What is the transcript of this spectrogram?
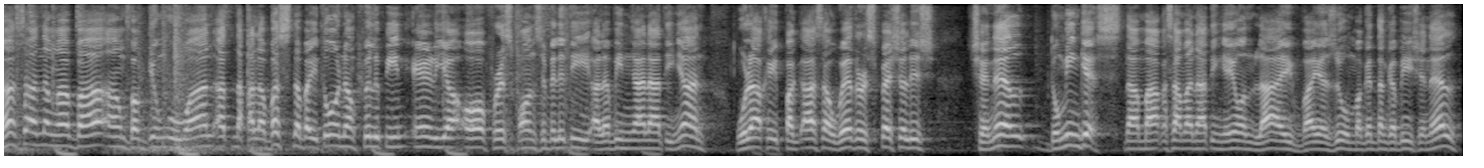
Nasaan na nga ba ang bagyong uwan at nakalabas na ba ito ng Philippine Area of Responsibility? Alamin nga natin yan mula kay Pag-asa Weather Specialist Chanel Dominguez na makakasama natin ngayon live via Zoom. Magandang gabi, Chanel.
